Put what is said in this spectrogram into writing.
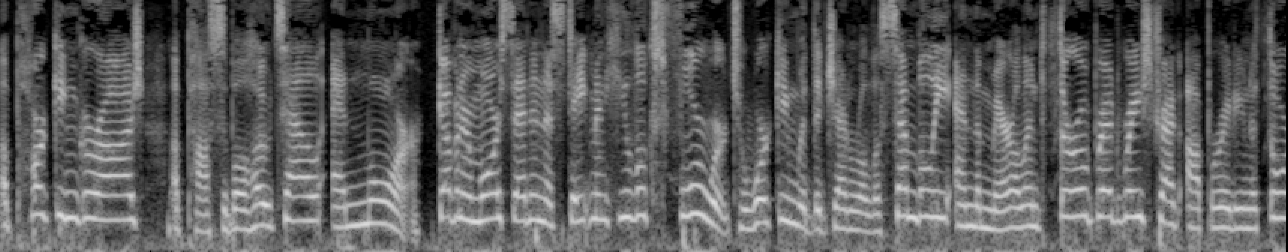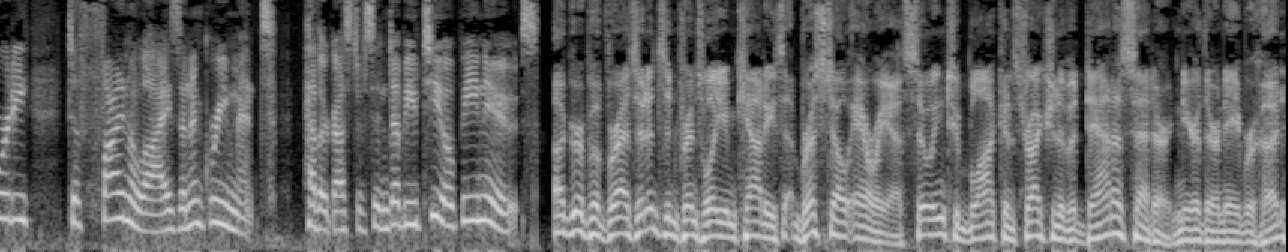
a parking garage, a possible hotel, and more. Governor Moore said in a statement he looks forward to working with the General Assembly and the Maryland Thoroughbred Racetrack Operating Authority to finalize an agreement. Heather Gustafson, WTOP News. A group of residents in Prince William County's Bristow area suing to block construction of a data center near their neighborhood.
